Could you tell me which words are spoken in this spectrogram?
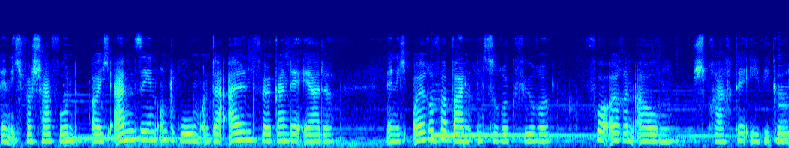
denn ich verschaffe euch Ansehen und Ruhm unter allen Völkern der Erde, wenn ich eure Verbannten zurückführe vor euren Augen, sprach der Ewige.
